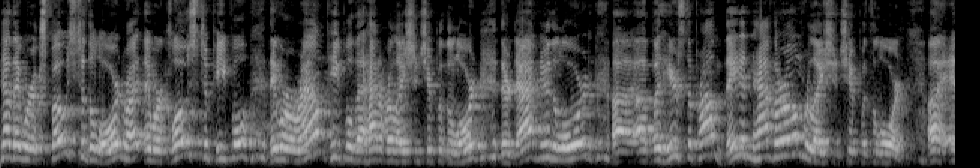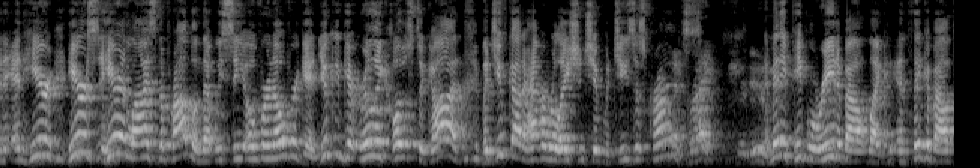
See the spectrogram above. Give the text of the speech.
Now, they were exposed to the Lord, right? They were close to people, they were around people that had a relationship with the Lord. Their dad knew the Lord. Uh, uh, but here's the problem they didn't have their own relationship with the Lord. Uh, and, and he here, here's, herein lies the problem that we see over and over again. You can get really close to God, but you've got to have a relationship with Jesus Christ. That's right. And many people read about like and think about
